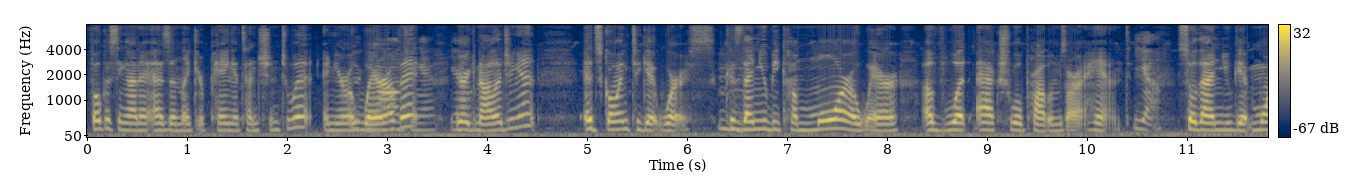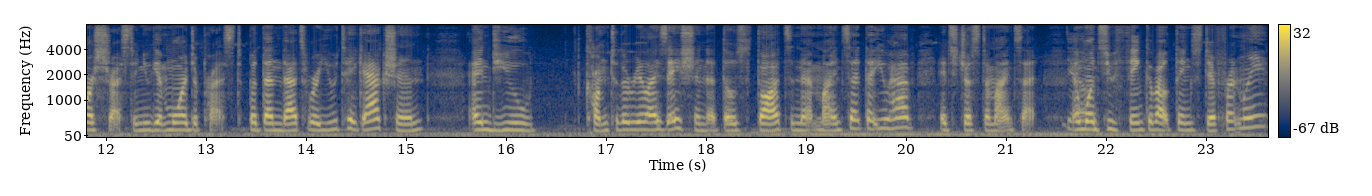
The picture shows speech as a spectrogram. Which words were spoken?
focusing on it as in like you're paying attention to it and you're, You're aware of it, it, you're acknowledging it, it's going to get worse because Mhm. then you become more aware of what actual problems are at hand. Yeah. So then you get more stressed and you get more depressed. But then that's where you take action and you come to the realization that those thoughts and that mindset that you have, it's just a mindset. Yeah. And once you think about things differently,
